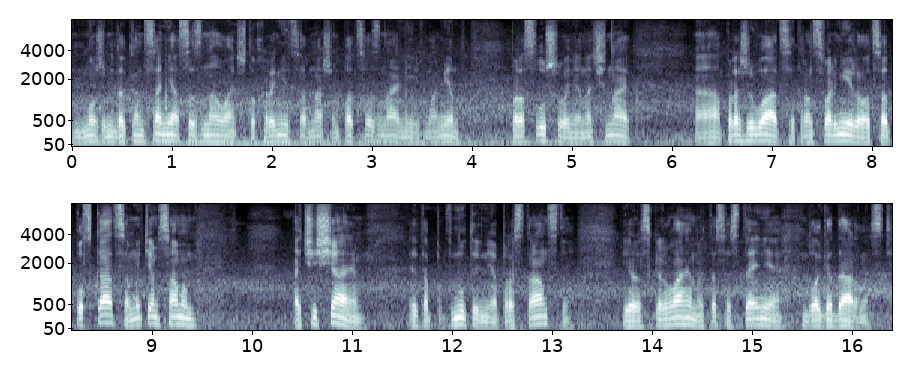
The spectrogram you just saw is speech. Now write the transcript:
можем до конца не осознавать, что хранится в нашем подсознании в момент прослушивания начинает э, проживаться, трансформироваться, отпускаться, мы тем самым очищаем это внутреннее пространство и раскрываем это состояние благодарности.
